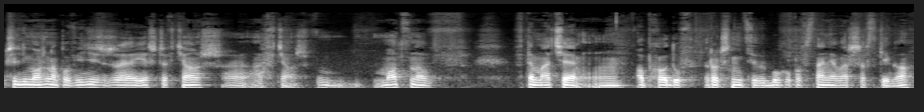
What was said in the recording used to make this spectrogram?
czyli można powiedzieć, że jeszcze wciąż, e, a wciąż mocno w, w temacie mm, obchodów rocznicy wybuchu Powstania Warszawskiego.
